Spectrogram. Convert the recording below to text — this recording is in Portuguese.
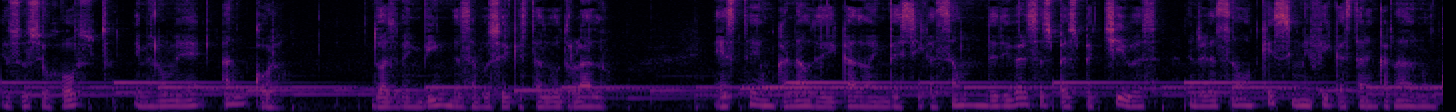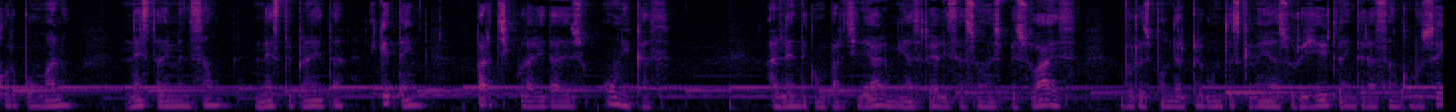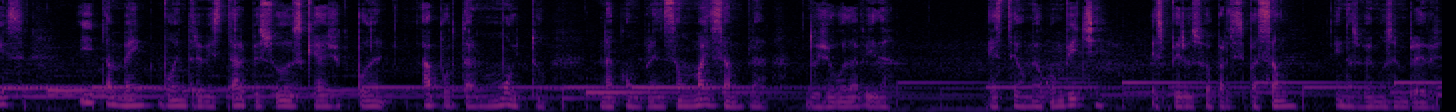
eu sou seu host e meu nome é Ancor. Duas bem-vindas a você que está do outro lado. Este é um canal dedicado à investigação de diversas perspectivas em relação ao que significa estar encarnado num corpo humano nesta dimensão, neste planeta e que tem particularidades únicas. Além de compartilhar minhas realizações pessoais, vou responder perguntas que venham a surgir da interação com vocês e também vou entrevistar pessoas que acho que podem aportar muito na compreensão mais ampla do jogo da vida. Este é o meu convite, espero sua participação e nos vemos em breve.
